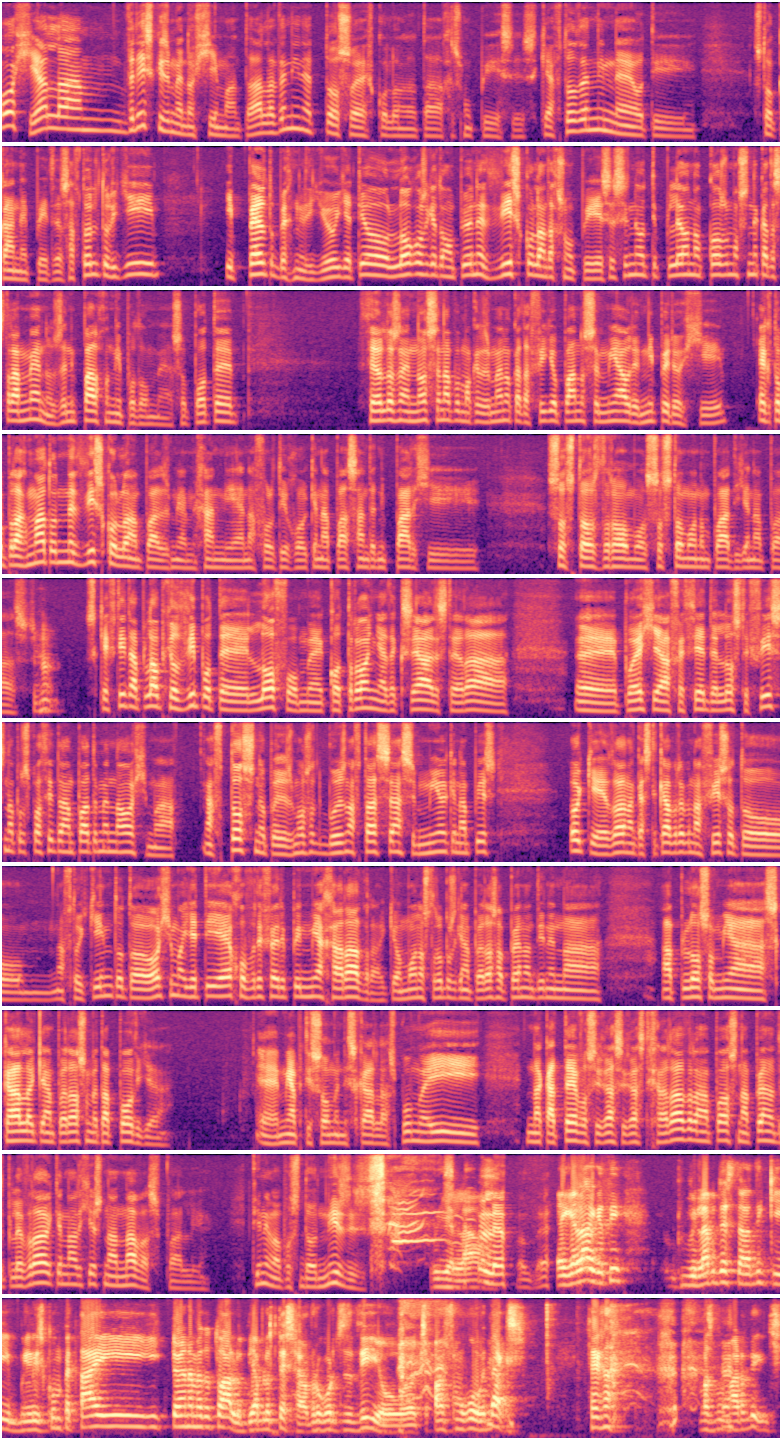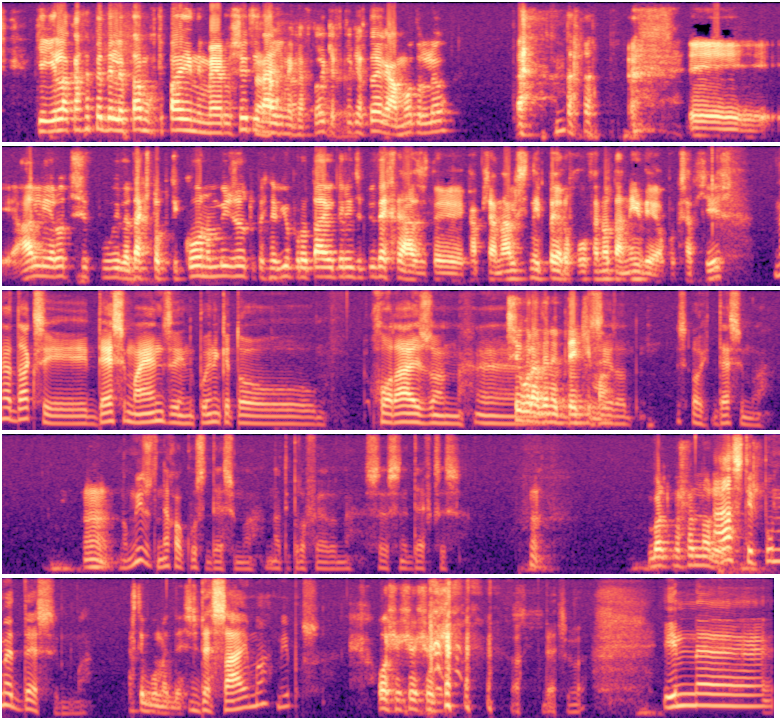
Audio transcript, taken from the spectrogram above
Όχι, αλλά βρίσκεις με οχήματα, αλλά δεν είναι τόσο εύκολο να τα χρησιμοποιήσεις. Και αυτό δεν είναι ότι στο κάνει επίτηδες. Αυτό λειτουργεί υπέρ του παιχνιδιού, γιατί ο λόγος για τον οποίο είναι δύσκολο να τα χρησιμοποιήσεις είναι ότι πλέον ο κόσμος είναι καταστραμμένος, δεν υπάρχουν υποδομές. Οπότε θέλοντας να ενώσεις ένα απομακρυσμένο καταφύγιο πάνω σε μια ορεινή περιοχή, εκ των πραγμάτων είναι δύσκολο να πάρεις μια μηχανή, ένα φορτηγό και να πας αν δεν υπάρχει σωστός δρόμος, σωστό μονοπάτι για να πας. Σκεφτείτε απλά οποιοδήποτε λόφο με κοτρόνια δεξιά-αριστερά ε, που έχει αφεθεί εντελώς στη φύση να προσπαθείτε να πάτε με ένα όχημα. Αυτός είναι ο περιορισμός, ότι μπορείς να φτάσεις σε ένα σημείο και να πεις: Οκ, εδώ αναγκαστικά πρέπει να αφήσω το αυτοκίνητο, το όχημα, γιατί έχω βρει φερ' ειπείν μια χαράδρα. Και ο μόνος τρόπος για να περάσω απέναντι είναι να απλώσω μια σκάλα και να περάσω με τα πόδια. Ε, μια πτυσσόμενη σκάλα, ας πούμε, ή να κατέβω σιγά σιγά στη χαράδρα, να πάω στην απέναντι πλευρά και να αρχίσω να ανάβαση πάλι. Τι είναι, με αποσυντονίζει. Γελάω. ε, γελάω γιατί Μιλάμε για Stranding και η BlizzCon πετάει το ένα μετά το άλλο. Diablo 4, Overwatch 2, Expansion WoW, εντάξει. Θέλεις να μας βομβαρδεί. Και γελάω κάθε πέντε λεπτά μου χτυπάει η ενημέρωση ότι θα γίνει και αυτό και αυτό και αυτό. Εγαμώ το λέω. ε, άλλη ερώτηση που είδα. Εντάξει, το οπτικό νομίζω του παιχνιδιού που ρωτάει ο DLGP δεν χρειάζεται κάποια ανάλυση. Είναι υπέροχο. Φαινόταν ήδη από εξ αρχής. Ναι, εντάξει. Decima Engine που είναι και το Horizon. Ε, Σίγουρα δεν είναι Decima. Όχι, Decima. Mm. Νομίζω ότι την έχω ακούσει Decima να την προφέρουν σε συνεντεύξεις. Mm. Μπορεί να την προφέρουν όλοι. Α την πούμε Decima. Α την πούμε Decima. Decima, μήπως. Όχι, όχι, όχι. όχι. είναι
